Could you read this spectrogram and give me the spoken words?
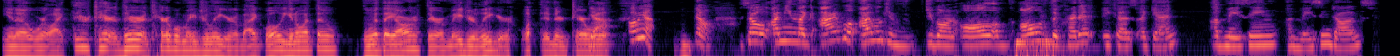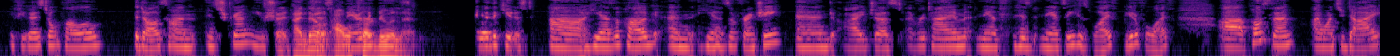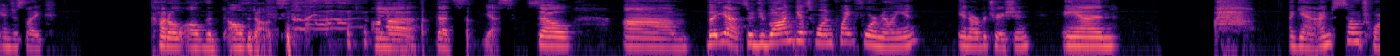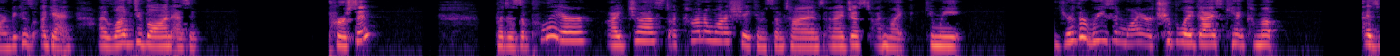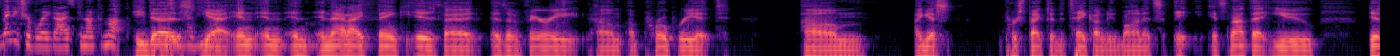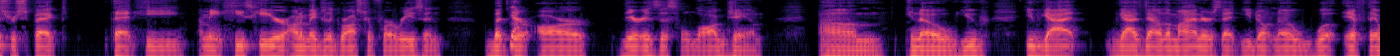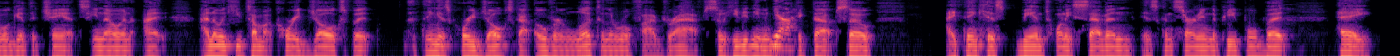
you know, we're like, they're ter- they're a terrible major leaguer. Like, well, you know what though? You know what they are? They're a major leaguer. What they're terrible. Yeah. Oh yeah. No. So I mean, like, I will I will give Dubon all of all of the credit because again, amazing, amazing dogs. If you guys don't follow the dogs on Instagram, you should. I don't. I will start doing that. They're the cutest. Uh, he has a pug and he has a Frenchie, and I just every time Nancy, his Nancy, his wife, beautiful wife, uh, posts them, I want to die and just like cuddle all the all the dogs. uh, that's yes. So, um, but yeah, so Dubon gets 1.4 million in arbitration, and again, I'm so torn because again, I love Dubon as a person but as a player, I just, I kind of want to shake him sometimes. And I just, I'm like, can we, you're the reason why our AAA guys can't come up. As many AAA guys cannot come up. He does, yeah, and, and and and that I think is a is a very um, appropriate, um, I guess, perspective to take on Dubon. It's it, it's not that you disrespect that he. I mean, he's here on a major league roster for a reason, but yeah. there are there is this log jam. Um, you know, you've you've got guys down in the minors that you don't know what, if they will get the chance. You know, and I I know we keep talking about Corey Julks, but the thing is, Corey Julks got overlooked in the Rule Five draft, so he didn't even get picked up. So I think his being 27 is concerning to people. But hey,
